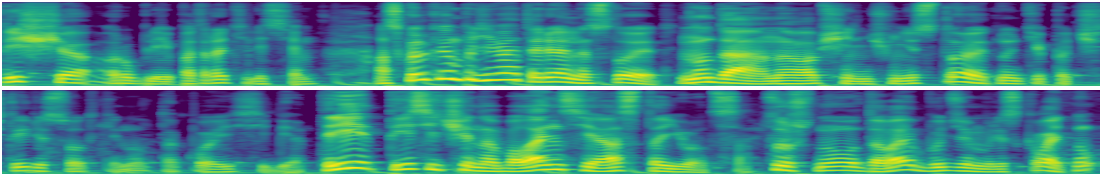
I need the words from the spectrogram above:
1000 рублей, потратили 7. А сколько МП9 реально стоит? Ну да, она вообще ничего не стоит, ну типа 4 сотки, ну такое себе. 3000 на балансе остается. Слушай, ну давай будем рисковать. Ну,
